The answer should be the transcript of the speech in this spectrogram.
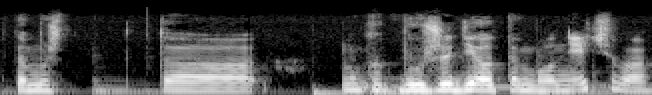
потому что, ну, как бы уже делать там было нечего.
